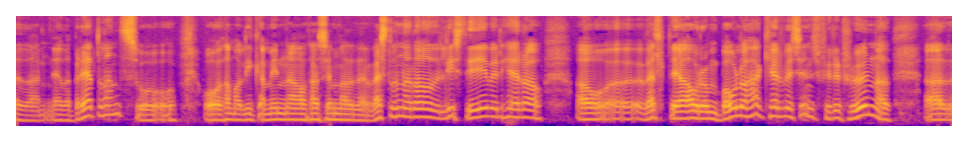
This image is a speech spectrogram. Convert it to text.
eða, eða Breitlands og, og, og það má líka minna á það sem að Vestlunaráð lísti yfir hér á, á veldi árum bóluhagkerfisins fyrir hrun að, að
